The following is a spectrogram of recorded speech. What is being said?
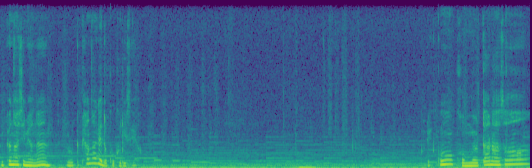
불편하시면은 이렇게 편하게 놓고 그리세요. 그리고 건물 따라서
